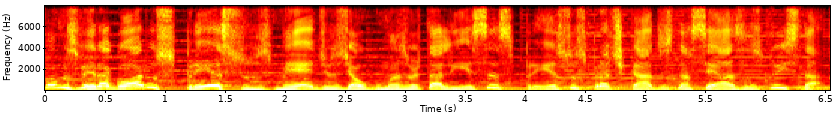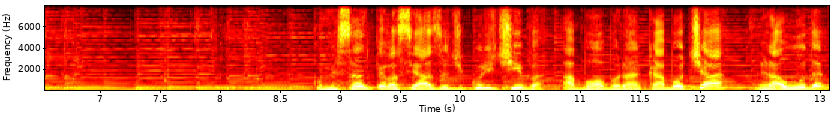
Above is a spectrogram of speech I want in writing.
Vamos ver agora os preços médios de algumas hortaliças, preços praticados nas ceasas do estado. Começando pela ceasa de Curitiba, abóbora cabotiá graúda, R$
